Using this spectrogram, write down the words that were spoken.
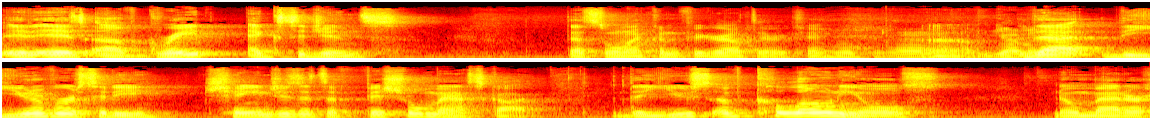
it is of great exigence. That's the one I couldn't figure out there. Okay, Uh, you got me. that the university changes its official mascot. The use of colonials, no matter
